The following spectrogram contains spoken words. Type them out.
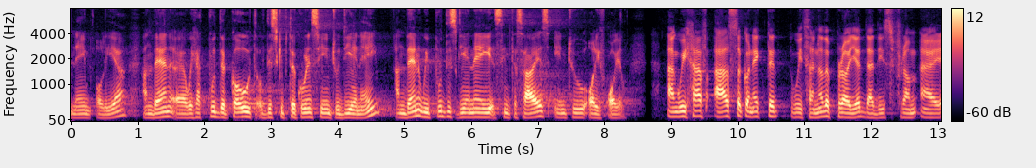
named Olea. And then uh, we had put the code of this cryptocurrency into DNA. And then we put this DNA synthesized into olive oil. And we have also connected with another project that is from an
